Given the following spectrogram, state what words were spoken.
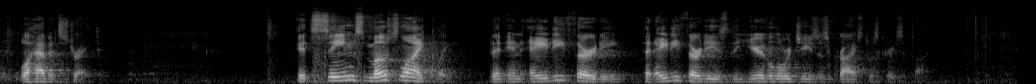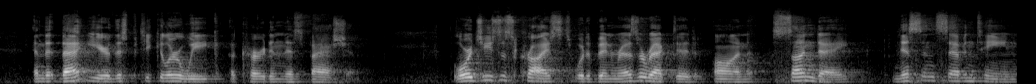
we'll have it straight. It seems most likely that in AD 30, that AD 30 is the year the Lord Jesus Christ was crucified. And that that year, this particular week, occurred in this fashion. The Lord Jesus Christ would have been resurrected on Sunday, Nisan 17,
